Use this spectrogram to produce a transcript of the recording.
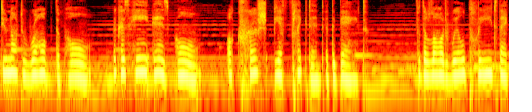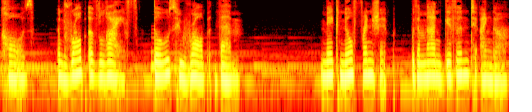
Do not rob the poor, because he is poor, or crush the afflicted at the gate. For the Lord will plead their cause and rob of life those who rob them. Make no friendship with a man given to anger,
